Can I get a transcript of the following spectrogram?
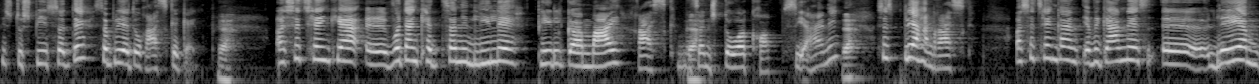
hvis du spiser det, så bliver du rask igen. Ja. Og så tænker jeg, øh, hvordan kan sådan en lille pil gøre mig rask med ja. sådan en stor krop, siger han. Ikke? Ja. Så bliver han rask. Og så tænker han, jeg vil gerne øh, lære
